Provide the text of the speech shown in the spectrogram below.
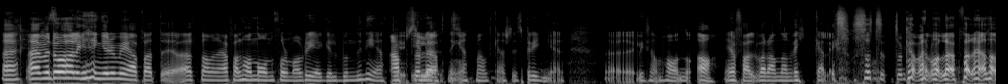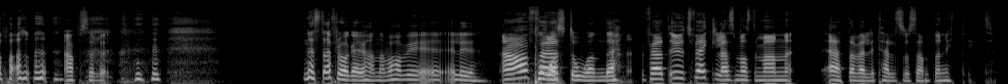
Nej, men då hänger du med på att, att man i alla fall har någon form av regelbundenhet Absolut. i löpning, att man kanske springer eh, liksom, ha, ja, i alla fall varannan vecka. Liksom. Så då kan man vara löpare i alla fall. Absolut. Nästa fråga Johanna, vad har vi, eller ja, för påstående? Att, för att utvecklas måste man äta väldigt hälsosamt och nyttigt?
